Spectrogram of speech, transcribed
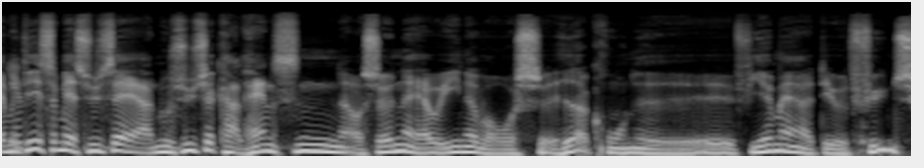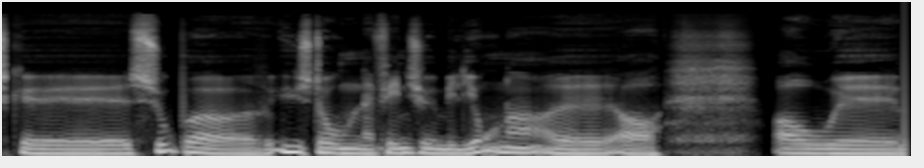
Jamen jeg... det, som jeg synes er, nu synes jeg, Karl Hansen og Søn er jo en af vores hedderkronede øh, firmaer. Det er jo et fynsk øh, super y-stolen, findes jo i millioner, øh, og, og øh,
